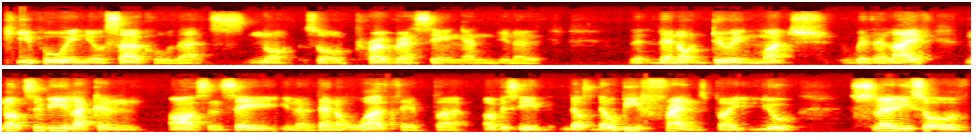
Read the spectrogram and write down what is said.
people in your circle that's not sort of progressing and you know they're not doing much with their life not to be like an arse and say you know they're not worth it but obviously they'll, they'll be friends but you'll slowly sort of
